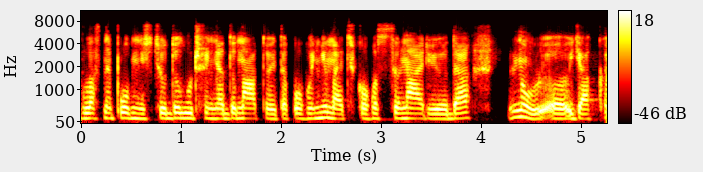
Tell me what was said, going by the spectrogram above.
власне повністю долучення до НАТО і такого німецького сценарію, да ну як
